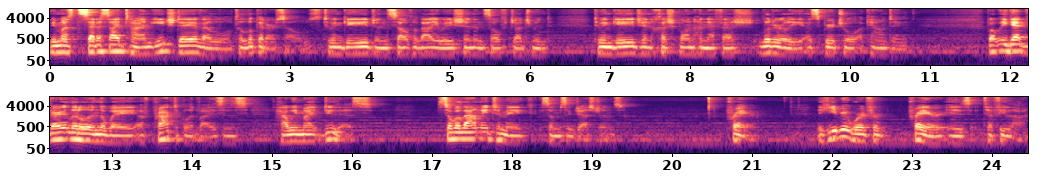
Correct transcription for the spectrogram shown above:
We must set aside time each day of Elul to look at ourselves, to engage in self evaluation and self judgment, to engage in cheshbon hanefesh, literally a spiritual accounting. But we get very little in the way of practical advice as how we might do this. So allow me to make some suggestions. Prayer. The Hebrew word for prayer is tefillah.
